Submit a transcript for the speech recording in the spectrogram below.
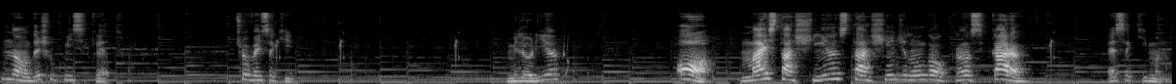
Não, deixa o Quincy quieto. Deixa eu ver isso aqui. Melhoria. Ó, mais taxinhas, taxinha de longo alcance. Cara, essa aqui, mano.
